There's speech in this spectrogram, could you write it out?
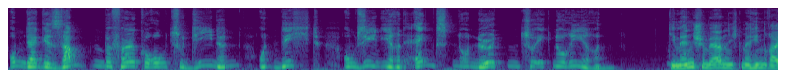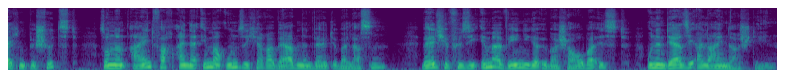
um der gesamten Bevölkerung zu dienen und nicht, um sie in ihren Ängsten und Nöten zu ignorieren. Die Menschen werden nicht mehr hinreichend beschützt, sondern einfach einer immer unsicherer werdenden Welt überlassen, welche für sie immer weniger überschaubar ist und in der sie allein dastehen.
